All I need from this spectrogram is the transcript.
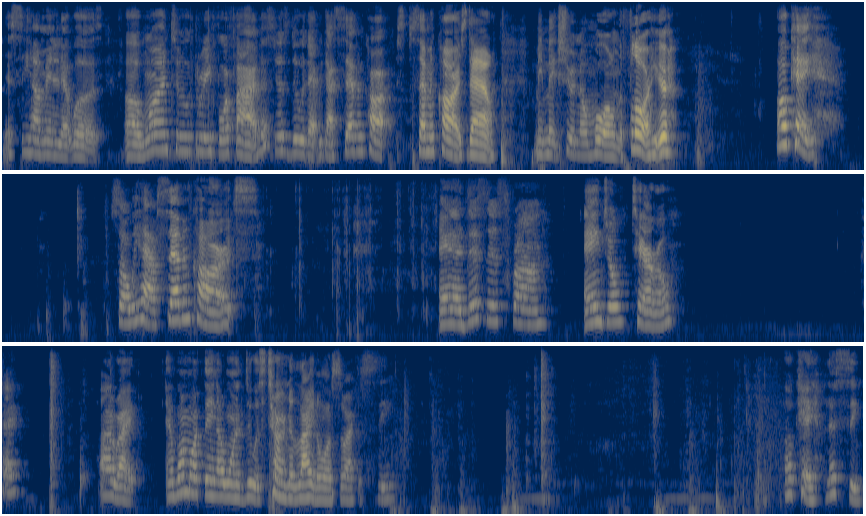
Let's see how many that was. Uh, one, two, three, four, five. Let's just do that. We got seven cards, seven cards down. Let me make sure no more on the floor here. Okay. So we have seven cards. And this is from Angel Tarot. Okay. All right. And one more thing I want to do is turn the light on so I can see. Okay, let's see.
